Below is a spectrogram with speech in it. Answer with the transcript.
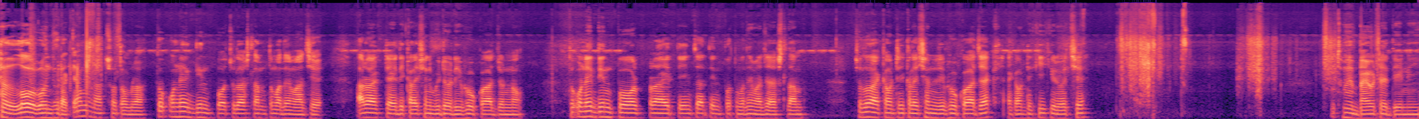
হ্যালো বন্ধুরা, কেমন আছো তোমরা? তো অনেক দিন পর চলে আসলাম তোমাদের মাঝে আরও একটা আইডি কালেকশন ভিডিও রিভিউ করার জন্য। তো অনেক দিন পর, প্রায় তিন, চার দিন পর তোমাদের মাঝে আসলাম। চলো অ্যাকাউন্টের কালেকশন রিভিউ করা যাক অ্যাকাউন্টে কী কী রয়েছে। প্রথমে বায়োটা দিয়ে নিই।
